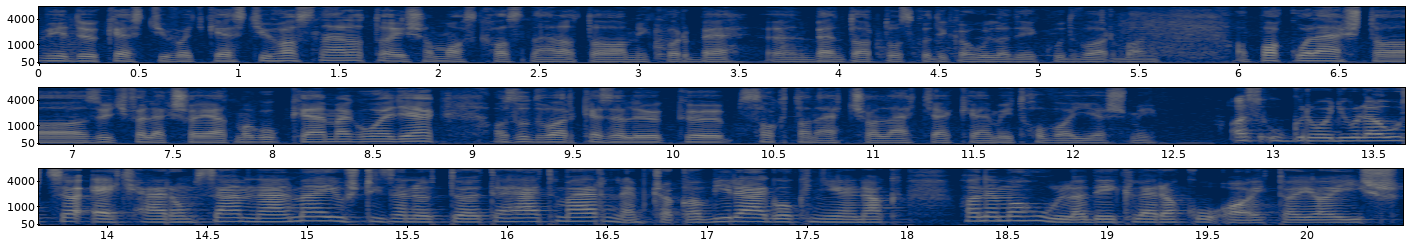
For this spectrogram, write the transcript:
védőkesztyű vagy kesztyű használata és a maszk használata, amikor be, bent tartózkodik a hulladékudvarban. A pakolást az ügyfelek saját maguk kell megoldják, az udvarkezelők szaktanáccsal látják el, mit hova ilyesmi. Az Ugró Gyula utca 1-3 számnál május 15-től tehát már nem csak a virágok nyílnak, hanem a hulladék lerakó ajtaja is.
